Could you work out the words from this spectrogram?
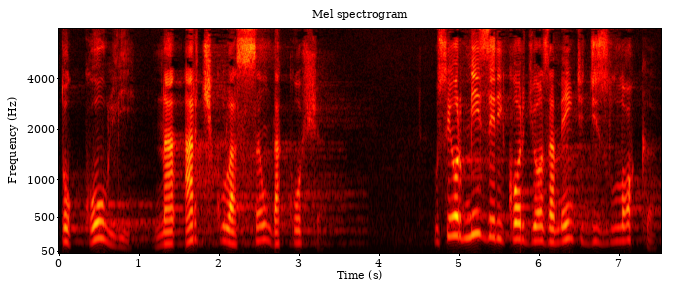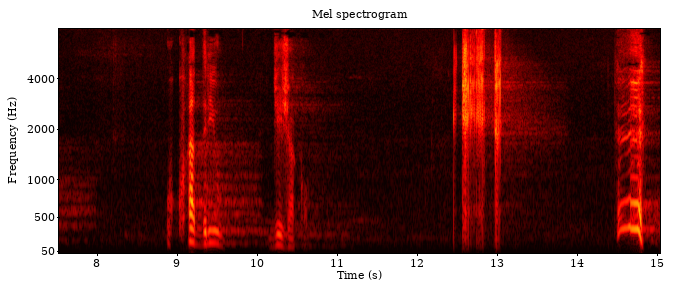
tocou-lhe na articulação da coxa. O Senhor misericordiosamente desloca o quadril de Jacó. É.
